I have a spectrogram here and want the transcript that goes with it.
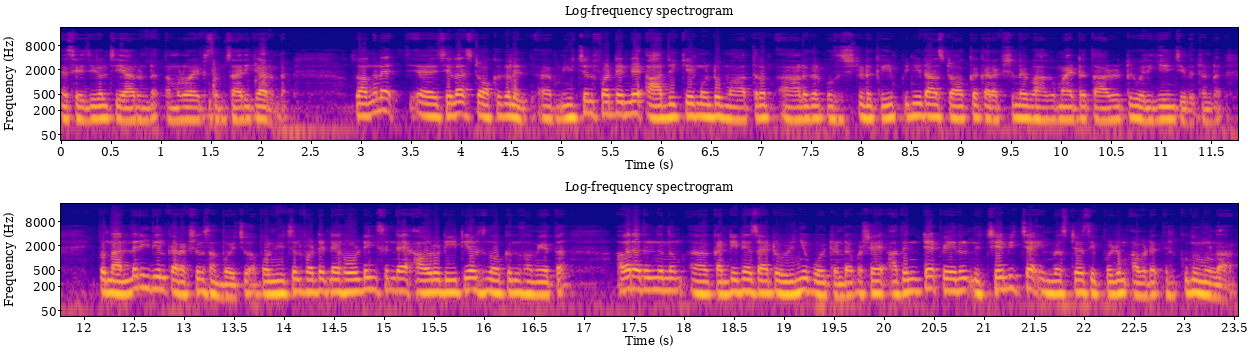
മെസ്സേജുകൾ ചെയ്യാറുണ്ട് നമ്മളുമായിട്ട് സംസാരിക്കാറുണ്ട്. സോ അങ്ങനെ ചില സ്റ്റോക്കുകളിൽ മ്യൂച്വൽ ഫണ്ടിന്റെ ആധിക്യം കൊണ്ട് മാത്രം ആളുകൾ പൊസിഷൻ എടുക്കുകയും പിന്നീട് ആ സ്റ്റോക്ക് കറക്ഷന്റെ ഭാഗമായിട്ട് താഴോട്ട് വരികയും ചെയ്തിട്ടുണ്ട്. ഇപ്പോൾ നല്ല രീതിയിൽ കറക്ഷൻ സംഭവിച്ചു. അപ്പോൾ മ്യൂച്വൽ ഫണ്ടിന്റെ ഹോൾഡിങ്സിന്റെ ആ ഒരു ഡീറ്റെയിൽസ് നോക്കുന്ന സമയത്ത് അവരതിൽ നിന്നും കണ്ടിന്യൂസ് ആയിട്ട് ഒഴിഞ്ഞു പോയിട്ടുണ്ട്. പക്ഷേ അതിന്റെ പേരിൽ നിക്ഷേപിച്ച ഇൻവെസ്റ്റേഴ്സ് ഇപ്പോഴും അവിടെ നിൽക്കുന്നു എന്നുള്ളതാണ്.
